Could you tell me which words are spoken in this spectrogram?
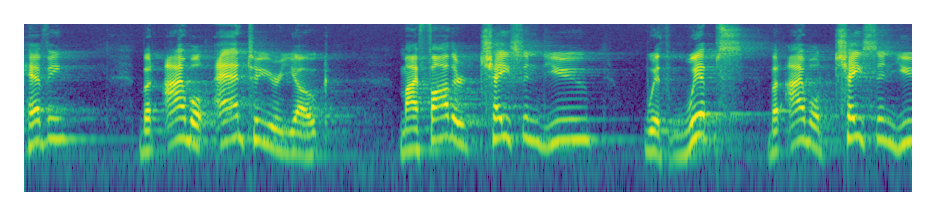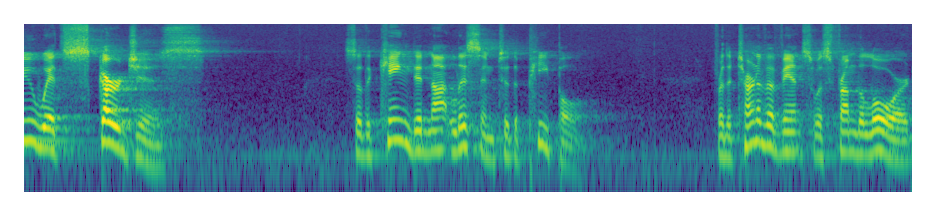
heavy, but I will add to your yoke. My father chastened you with whips but I will chasten you with scourges. So the king did not listen to the people. For the turn of events was from the Lord,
